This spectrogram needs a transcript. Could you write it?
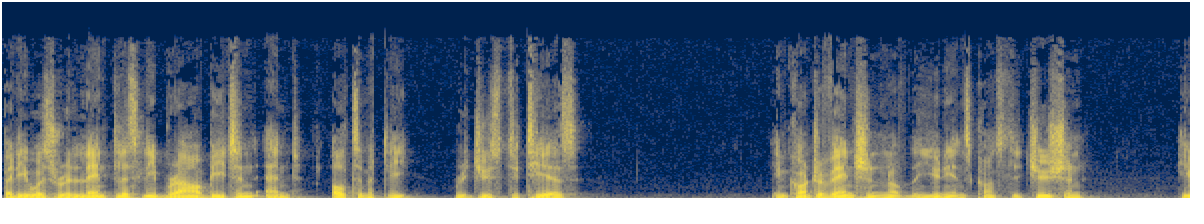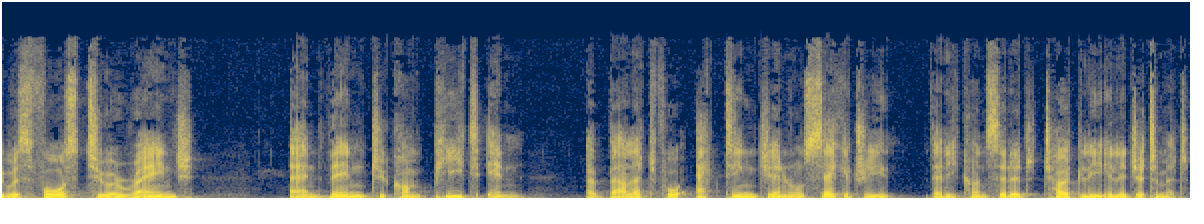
but he was relentlessly browbeaten and ultimately reduced to tears. In contravention of the Union's constitution, he was forced to arrange and then to compete in a ballot for acting General Secretary that he considered totally illegitimate.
